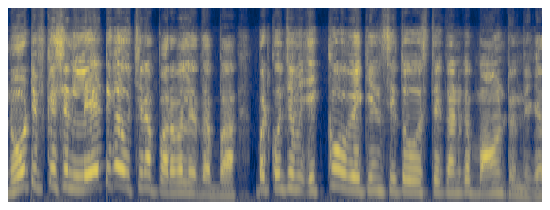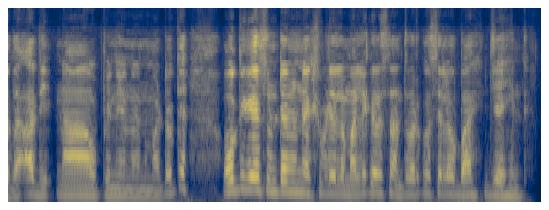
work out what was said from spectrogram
నోటిఫికేషన్ లేట్గా వచ్చినా పర్వాలేదబ్బా. బట్ కొంచెం ఎక్కువ వేకెన్సీతో వస్తే కనుక బాగుంటుంది కదా. అది నా ఒపీనియన్ అనమాట ఓకే? ఓకే గైస్ ఉంటాను. నెక్స్ట్ వీడియోలో మళ్ళీ కలుస్తాను. అంతవరకు సెలవు. బాయ్. జై హింద్.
